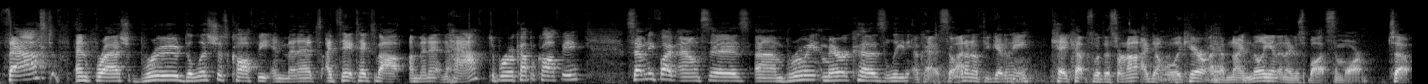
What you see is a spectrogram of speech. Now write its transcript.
fast and fresh, brewed, delicious coffee in minutes. I'd say it takes about a minute and a half to brew a cup of coffee. 75 ounces, um, Brewing America's leading, okay, so I don't know if you get any K-Cups with this or not. I don't really care. I have 9 million and I just bought some more. So,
